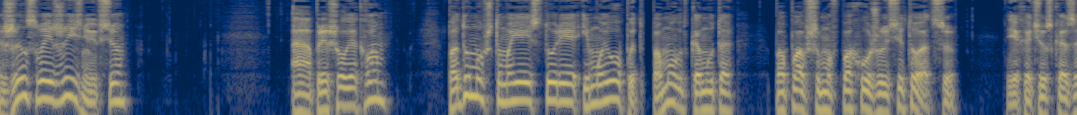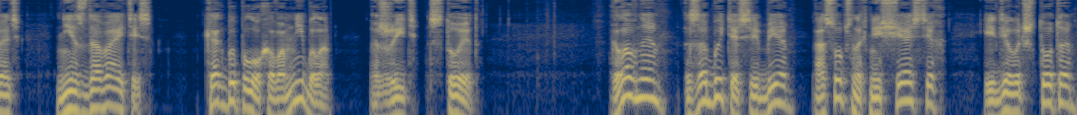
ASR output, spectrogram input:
жил своей жизнью и все. А пришел я к вам, подумав, что моя история и мой опыт помогут кому-то, попавшему в похожую ситуацию. Я хочу сказать, не сдавайтесь. Как бы плохо вам ни было, жить стоит. Главное — забыть о себе, о собственных несчастьях и делать что-то,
